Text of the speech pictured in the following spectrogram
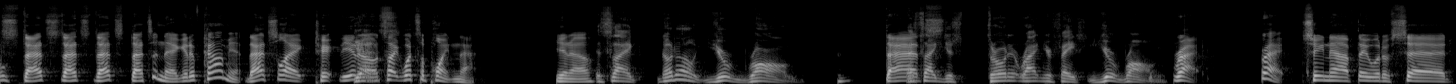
That's that's that's that's that's a negative comment. That's like you know, it's like what's the point in that? You know, It's like, no, no, you're wrong. that's, That's like just throwing it right in your face. You're wrong. right, right. See now, if they would have said,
